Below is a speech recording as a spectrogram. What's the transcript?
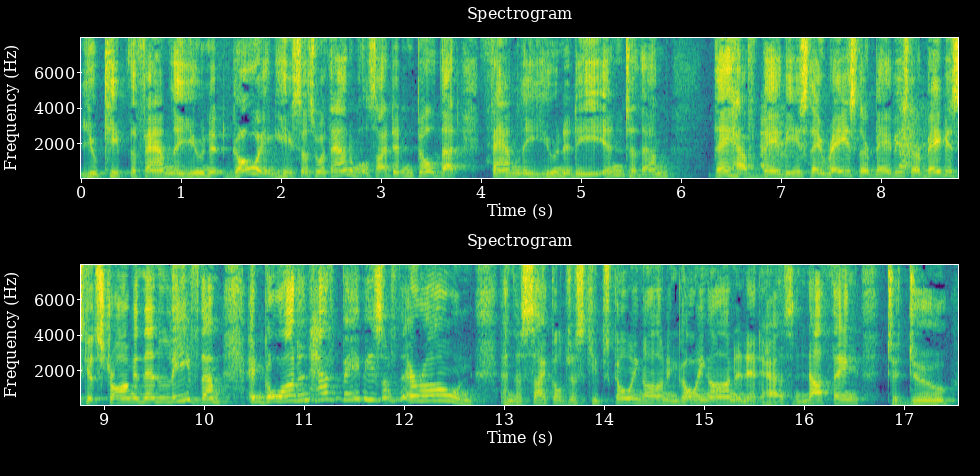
you keep the family unit going. He says, with animals, I didn't build that family unity into them. They have babies, they raise their babies, their babies get strong and then leave them and go on and have babies of their own. And the cycle just keeps going on and going on, and it has nothing to do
